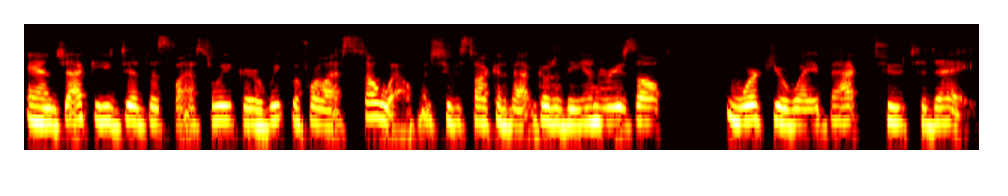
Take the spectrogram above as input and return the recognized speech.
And Jackie did this last week or a week before last so well when she was talking about go to the end result, work your way back to today.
